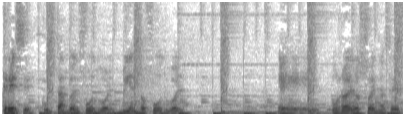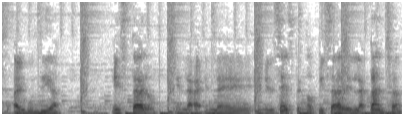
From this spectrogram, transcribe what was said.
crece gustando el fútbol, viendo fútbol, eh, uno de los sueños es algún día estar en, la, en, en, el césped, ¿no? pisar en la cancha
